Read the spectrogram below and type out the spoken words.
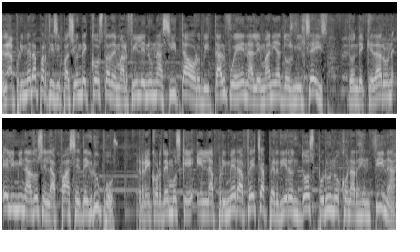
La primera participación de Costa de Marfil en una cita orbital fue en Alemania 2006, donde quedaron eliminados en la fase de grupos. Recordemos que en la primera fecha perdieron 2 por 1 con Argentina.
